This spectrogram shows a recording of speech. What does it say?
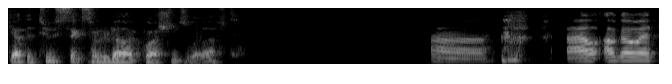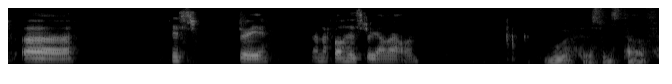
got the two $600 questions left. Uh, I'll I'll go with uh history, NFL history on that one. Ooh, this one's tough.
